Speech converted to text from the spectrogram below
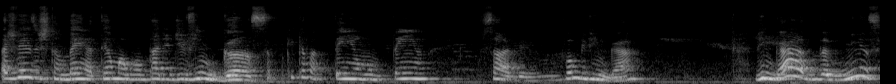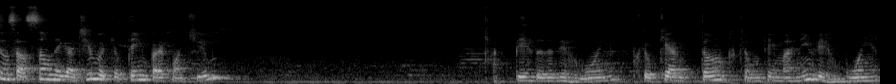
Às vezes também até uma vontade de vingança. Por que, que ela tem ou não tem? Sabe, vou me vingar. Vingar da minha sensação negativa que eu tenho para com aquilo. A perda da vergonha, porque eu quero tanto que eu não tenho mais nem vergonha.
